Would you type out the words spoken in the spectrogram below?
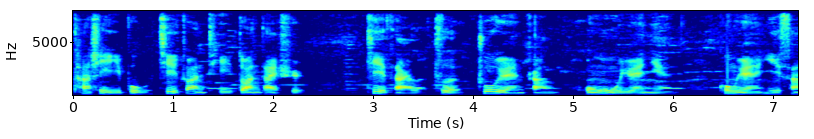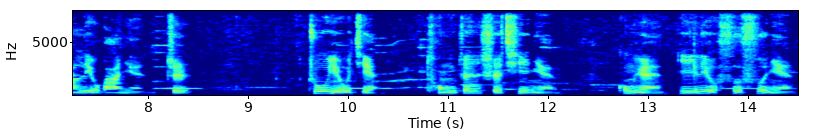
它是一部纪传体断代史，记载了自朱元璋洪武元年（公元一三六八年）至朱由检。崇祯十七年（公元一六四四年），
